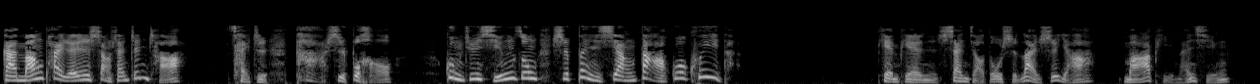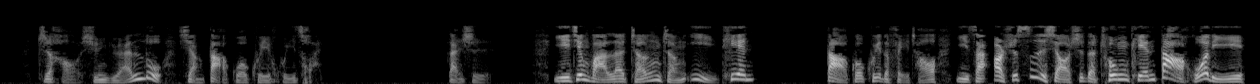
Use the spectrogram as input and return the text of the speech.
赶忙派人上山侦查，才知大事不好，共军行踪是奔向大锅盔的。偏偏山脚都是烂石崖，马匹难行，只好寻原路向大锅盔回窜。但是已经晚了整整一天，大锅盔的匪巢已在二十四小时的冲天大火里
